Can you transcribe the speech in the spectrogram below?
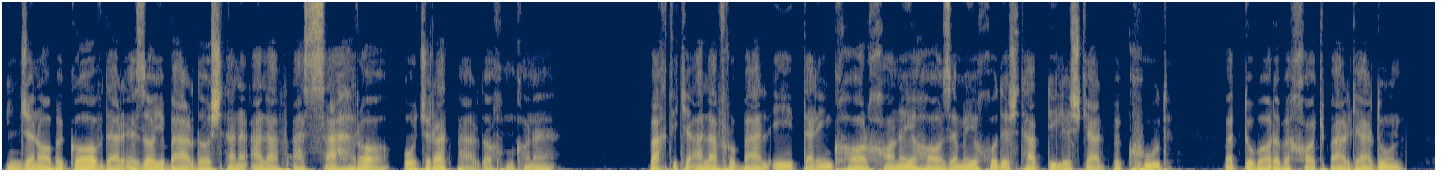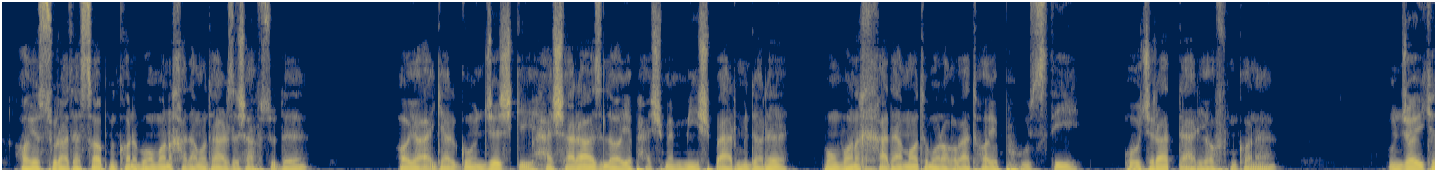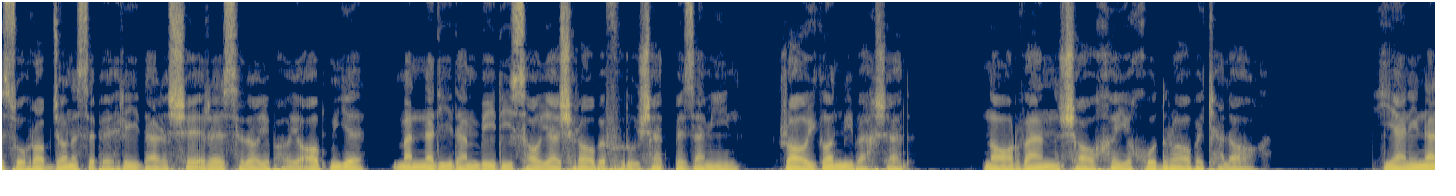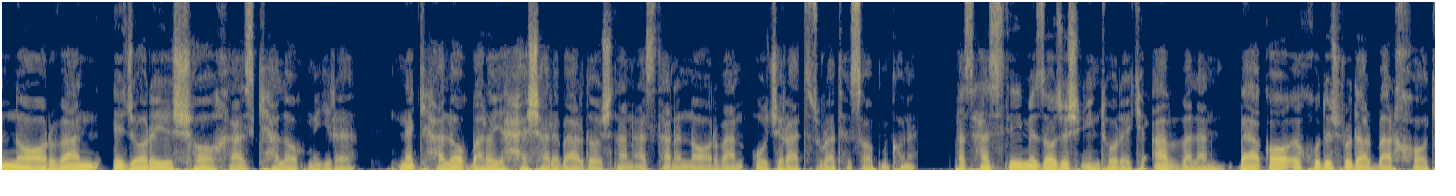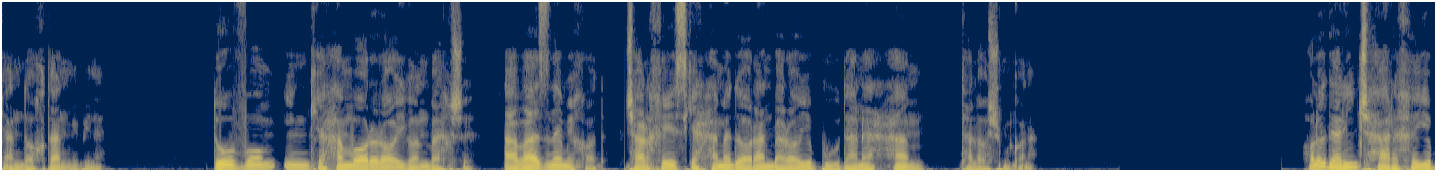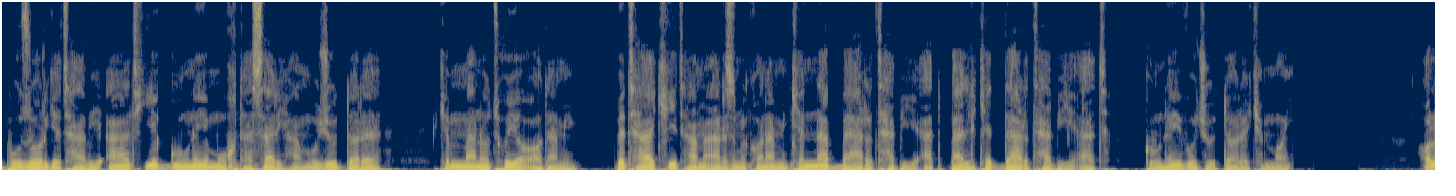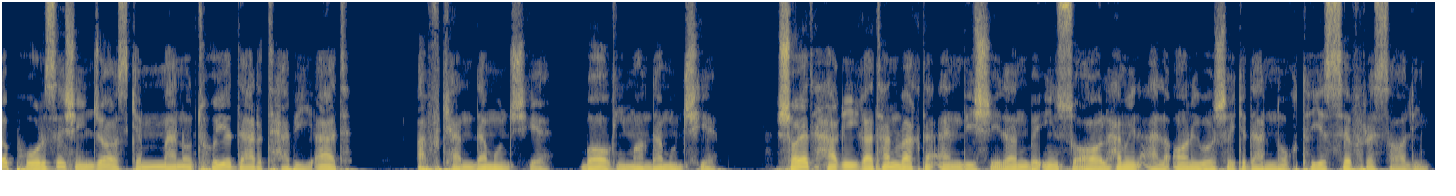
این جناب گاو در ازای برداشتن علف از صحرا اجرت پرداخت می‌کنه؟ وقتی که علف رو بلعید در این کارخانه حازمه خودش تبدیلش کرد به کود و دوباره به خاک برگردون آیا صورت حساب می‌کنه به عنوان خدمات ارزش افزوده؟ آیا اگر گنجشکی حشره از لای پشم میش برمیداره به عنوان خدمات مراقبت های پوستی اجرت دریافت می‌کنه؟ اونجایی که سهراب جان سپهری در شعر صدای پای آب میگه من ندیدم بیدی سایش را به فروشت به زمین رایگان میبخشد نارون شاخه خود را به کلاق یعنی نه نارون اجاره شاخ از کلاق می‌گیره نه کلاق برای حشره برداشتن از تن نارون اجرت صورت حساب می‌کنه. پس هستی مزاجش اینطوره که اولا بقاء خودش رو در برخاک انداختن می‌بینه. دوم اینکه همواره رایگان بخشه. عوض نمی‌خواد. چرخی است که همه دارن برای بودن هم تلاش می‌کنن. حالا در این چرخه بزرگ طبیعت یک گونه مختصری هم وجود داره که من و توی آدمیم به تأکید هم عرض می‌کنم که نه بر طبیعت بلکه در طبیعت گونه وجود داره که مایی حالا پرسش اینجاست که من و توی در طبیعت افکندمون چیه؟ باقی ماندمون چیه؟ شاید حقیقتا وقت اندیشیدن به این سوال همین الانی باشه که در نقطه صفر سالیم.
